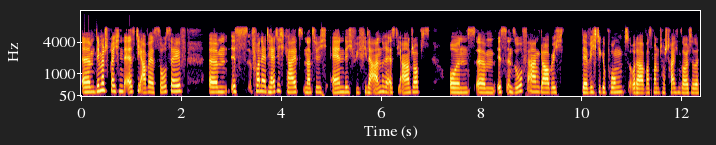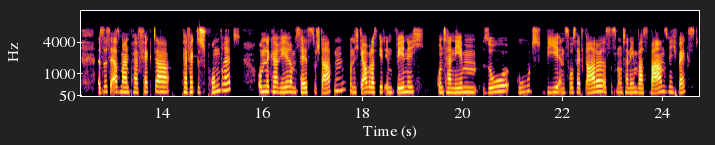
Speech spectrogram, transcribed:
Ähm, dementsprechend SDA vs SoSafe ähm, ist von der Tätigkeit natürlich ähnlich wie viele andere SDA-Jobs und ähm, ist insofern, glaube ich, der wichtige Punkt oder was man unterstreichen sollte. Es ist erstmal ein perfekter perfektes Sprungbrett, um eine Karriere im Sales zu starten. Und ich glaube, das geht in wenig Unternehmen so gut wie in SoSafe gerade. Es ist ein Unternehmen, was wahnsinnig wächst,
